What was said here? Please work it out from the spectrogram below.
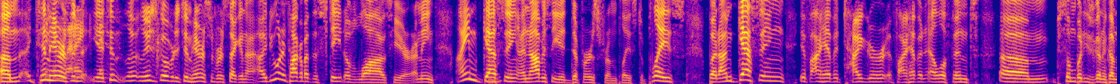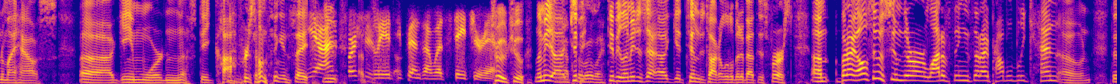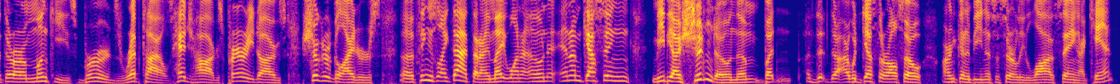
um, Tim Harrison, yeah, Tim. Let me just go over to Tim Harrison for a second. I, I, do want to talk about the state of laws here. I mean, I am mm-hmm. guessing, and obviously it differs from place to place, but I'm guessing if I have a tiger, if I have an elephant, um, somebody's going to come to my house. Uh, a game warden, a state cop, or something, and say, Yeah, you, unfortunately, it depends on what state you're in. True, true. Let me, uh, Tippi, Absolutely. Tippi, let me just uh, get Tim to talk a little bit about this first. Um, but I also assume there are a lot of things that I probably can own. That there are monkeys, birds, reptiles, hedgehogs, prairie dogs, sugar gliders, uh, things like that that I might want to own. And I'm guessing maybe I shouldn't own them, but th- th- I would guess there also aren't going to be necessarily laws saying I can't.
